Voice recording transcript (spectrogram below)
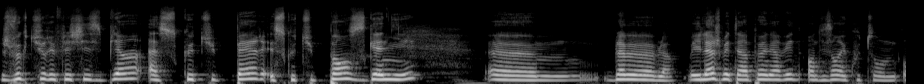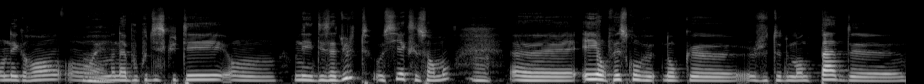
je veux que tu réfléchisses bien à ce que tu perds et ce que tu penses gagner. Euh, blablabla. Et là, je m'étais un peu énervée en disant, écoute, on, on est grand, on, Ouais. on en a beaucoup discuté, on, on est des adultes aussi, accessoirement, et on fait ce qu'on veut. Donc, je te demande pas de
